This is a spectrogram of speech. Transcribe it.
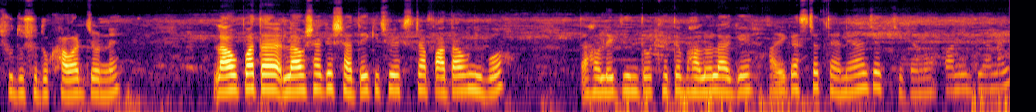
শুধু শুধু খাওয়ার জন্যে। লাউ পাতা, লাউ শাকের সাথে কিছু এক্সট্রা পাতাও নিব, তাহলে কিন্তু খেতে ভালো লাগে। আর এই গাছটা টেনে যাচ্ছে কেন পানি দেওয়া নাই।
